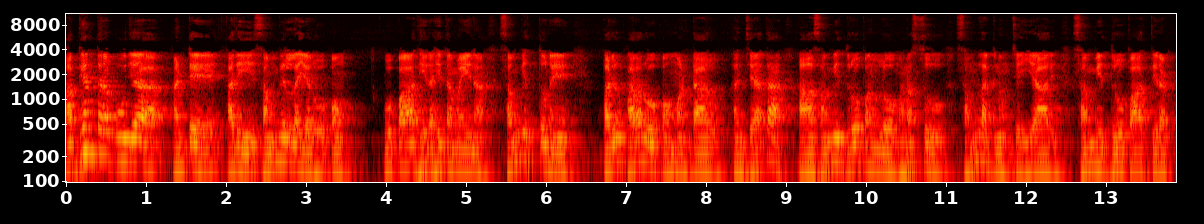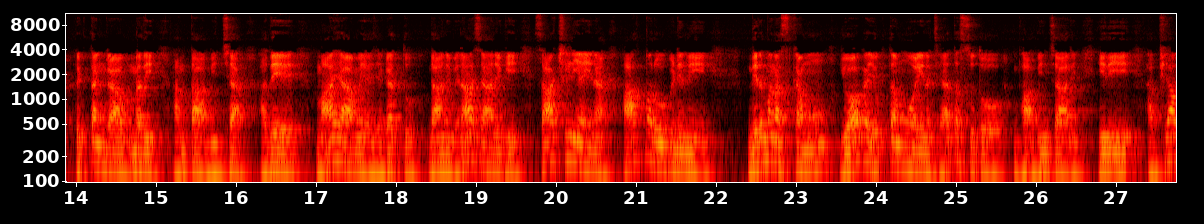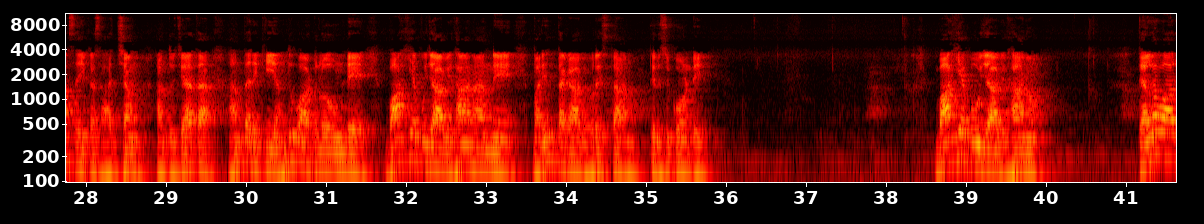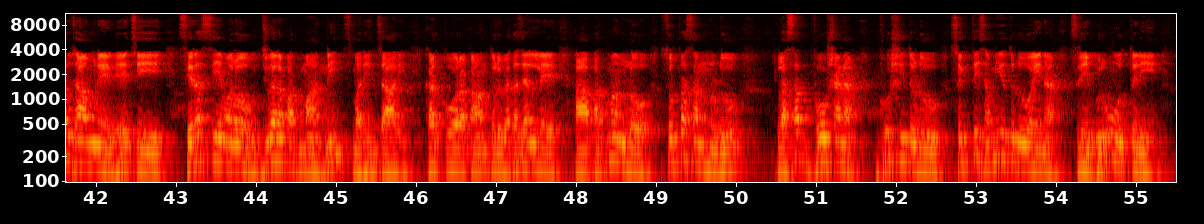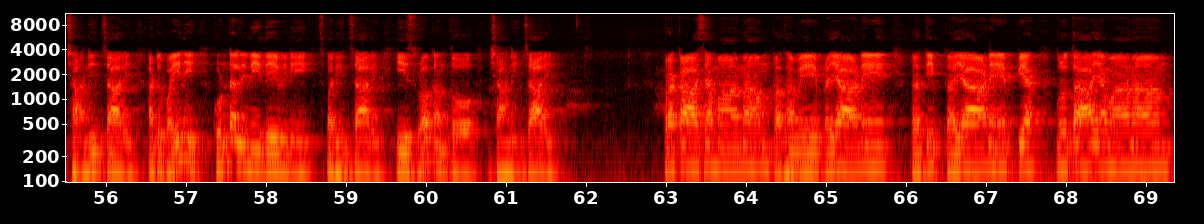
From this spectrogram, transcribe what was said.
అభ్యంతర పూజ అంటే అది సంవిల్లయ రూపం. ఉపాధిరహితమైన సంవిత్తునే పరు పరరూపం అంటారు. అంచేత ఆ సంవిద్రూపంలో మనస్సు సంలగ్నం చెయ్యాలి. సంవిద్రూపాతిర రిక్తంగా ఉన్నది అంతా మిథ్య. అదే మాయామయ జగత్తు. దాని వినాశానికి సాక్షిణి అయిన ఆత్మరూపిణిని నిర్మనస్కము యోగయుక్తము అయిన చేతస్సుతో భావించాలి. ఇది అభ్యాసైక సాధ్యం. అందుచేత అందరికీ అందుబాటులో ఉండే బాహ్య పూజా విధానాన్నే మరింతగా వివరిస్తాను తెలుసుకోండి. బాహ్య పూజా విధానం. తెల్లవారుజామునే లేచి శిరసీమలో ఉజ్వల పద్మాన్ని స్మరించాలి. కర్పూర కాంతులు వెదజల్లే ఆ పద్మంలో సుప్రసన్నుడు లసద్భూషణ భూషితుడు శక్తి సంయుతుడు అయిన శ్రీ గురుమూర్తిని ధ్యానించాలి. అటుపైని కుండలిని దేవిని స్మరించాలి. ఈ శ్లోకంతో ధ్యానించాలి. ప్రకాశమానాం ప్రథమే ప్రయాణే ప్రతి ప్రయాణేప్య మృతాయమానాం.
